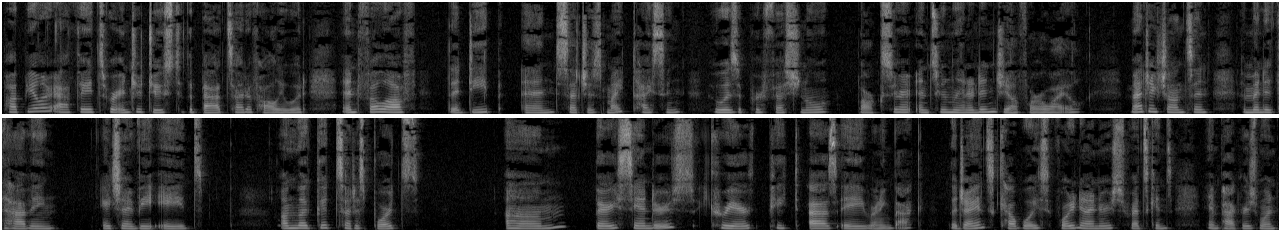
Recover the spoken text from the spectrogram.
popular athletes were introduced to the bad side of Hollywood and fell off the deep end, such as Mike Tyson, who was a professional boxer and soon landed in jail for a while. Magic Johnson admitted to having HIV/AIDS. On the good side of sports, um, Barry Sanders' career peaked as a running back. The Giants, Cowboys, 49ers, Redskins, and Packers won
